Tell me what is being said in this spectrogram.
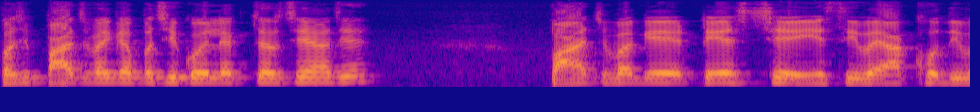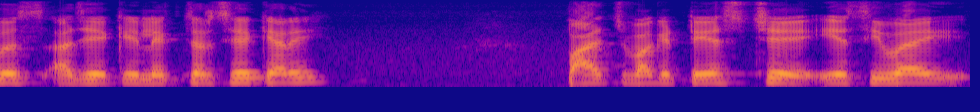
પછી પાંચ વાગ્યા પછી કોઈ લેક્ચર છે આજે? પાંચ વાગે ટેસ્ટ છે, એ સિવાય આખો દિવસ આજે કે લેક્ચર છે ક્યારેય? પાંચ વાગે ટેસ્ટ છે, એ સિવાય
